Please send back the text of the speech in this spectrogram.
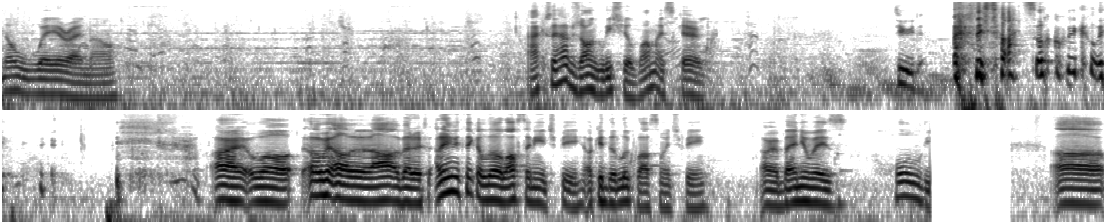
No way right now. I actually have Zhongli shield. Why am I scared? Dude, they died so quickly. Alright, well, oh, a lot better. I don't even think a little lost any HP. Okay, the Luke lost some HP. Alright, but anyways, holy... Uh,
